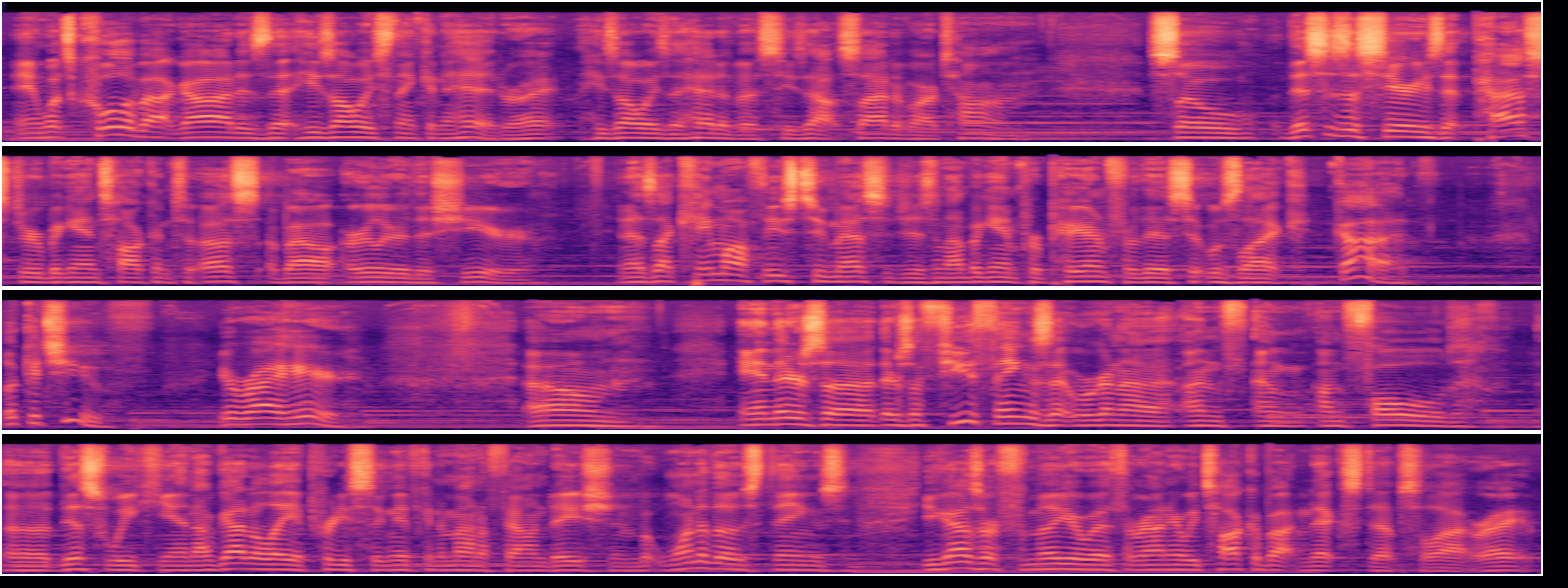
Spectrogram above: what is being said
And what's cool about God is that He's always thinking ahead, right? He's always ahead of us, He's outside of our time. So, this is a series that Pastor began talking to us about earlier this year. And as I came off these two messages and I began preparing for this, it was like, God, look at you. You're right here. Um, and there's a, there's a few things that we're going to un, un, unfold uh, this weekend. I've got to lay a pretty significant amount of foundation, but one of those things you guys are familiar with around here, we talk about next steps a lot, right?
